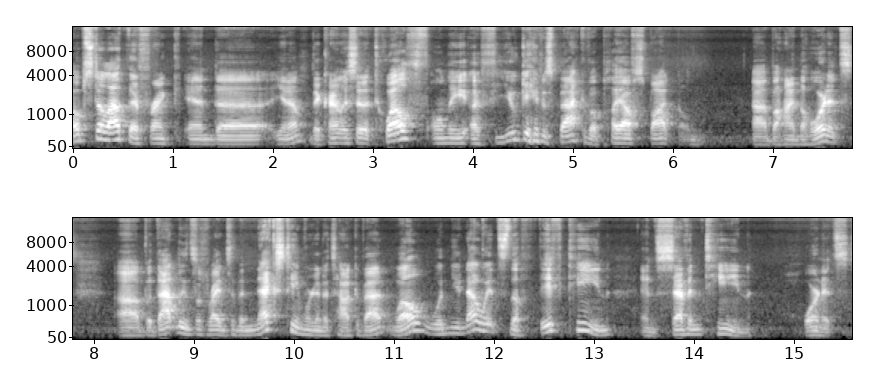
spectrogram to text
hope's still out there, Frank. And, uh, you know, they currently sit at 12th, only a few games back of a playoff spot uh, behind the Hornets. Uh, but that leads us right into the next team we're going to talk about. Well, wouldn't you know, it's the 15 and 17 Hornets.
